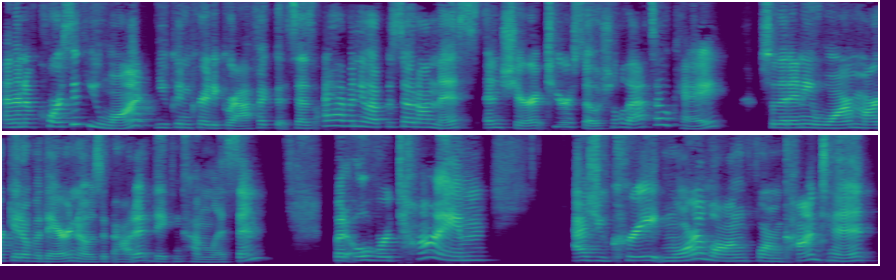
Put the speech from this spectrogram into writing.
And then, of course, if you want, you can create a graphic that says, I have a new episode on this and share it to your social. That's okay. So that any warm market over there knows about it. They can come listen. But over time, as you create more long form content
